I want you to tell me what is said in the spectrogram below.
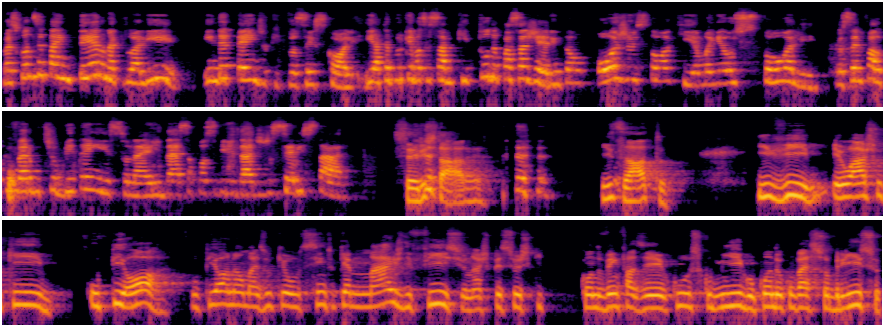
Mas quando você está inteiro naquilo ali, independe do que você escolhe. E até porque você sabe que tudo é passageiro. Então, hoje eu estou aqui, amanhã eu estou ali. Eu sempre falo que o verbo to be tem isso, né? Ele dá essa possibilidade de ser e estar. Ser e estar, né? Exato. E Vi, eu acho que o pior, o pior não, mas o que eu sinto que é mais difícil nas pessoas que quando vêm fazer curso comigo, quando eu converso sobre isso,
